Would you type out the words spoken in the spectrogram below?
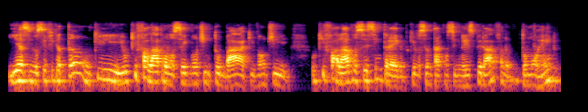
e assim você fica tão que o que falar para você que vão te entubar, que vão te o que falar você se entrega porque você não está conseguindo respirar, fala, estou morrendo.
